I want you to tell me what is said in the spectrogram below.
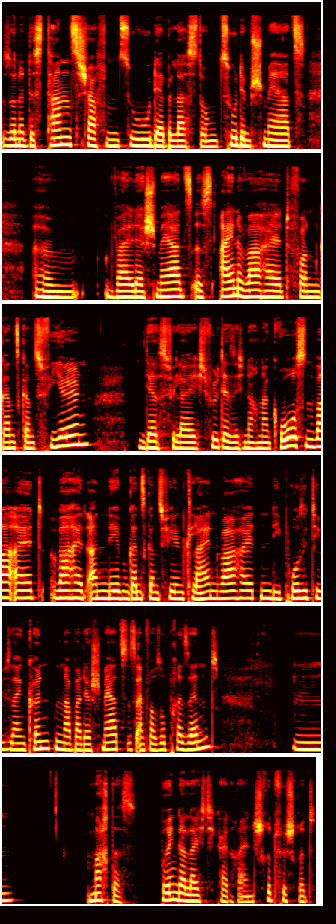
so eine Distanz schaffen zu der Belastung, zu dem Schmerz, ähm, weil der Schmerz ist eine Wahrheit von ganz, ganz vielen. Der ist vielleicht, fühlt er sich nach einer großen Wahrheit, Wahrheit an, neben ganz, ganz vielen kleinen Wahrheiten, die positiv sein könnten, aber der Schmerz ist einfach so präsent. Mm, mach das. Bring da Leichtigkeit rein, Schritt für Schritt.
